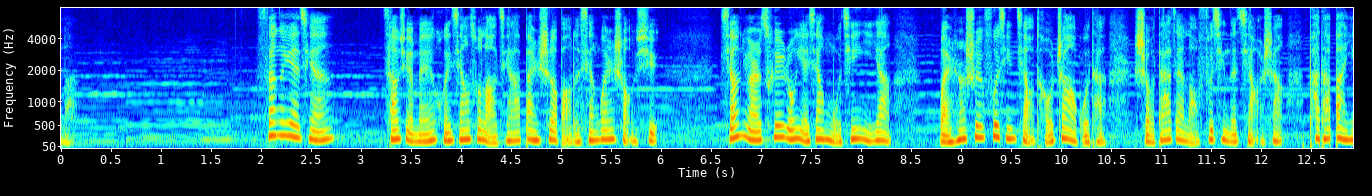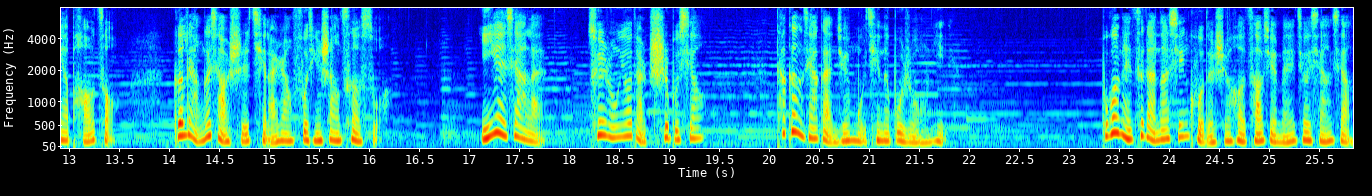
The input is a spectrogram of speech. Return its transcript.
了。三个月前，曹雪梅回江苏老家办社保的相关手续，小女儿崔荣也像母亲一样，晚上睡父亲脚头照顾他，手搭在老父亲的脚上，怕他半夜跑走，隔两个小时起来让父亲上厕所。一夜下来，崔荣有点吃不消，她更加感觉母亲的不容易。不过每次感到辛苦的时候，曹雪梅就想想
